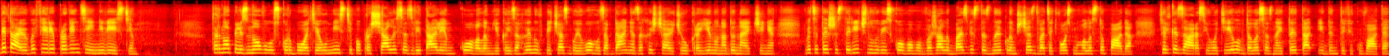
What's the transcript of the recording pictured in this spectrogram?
Вітаю в ефірі Провінційні вісті. Тернопіль знову у скорботі. У місті попрощалися з Віталієм Ковалем, який загинув під час бойового завдання, захищаючи Україну на Донеччині. 26-річного військового вважали безвісти зниклим ще з 28 листопада. Тільки зараз його тіло вдалося знайти та ідентифікувати.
